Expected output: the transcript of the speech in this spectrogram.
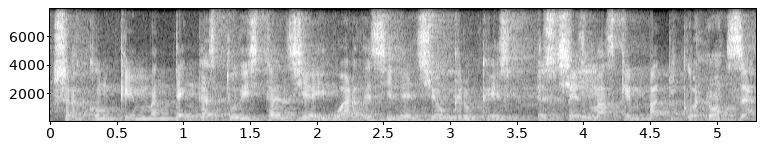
O sea, con que mantengas tu distancia y guardes silencio, creo que es, es, Sí. es más que empático, ¿no? O sea,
